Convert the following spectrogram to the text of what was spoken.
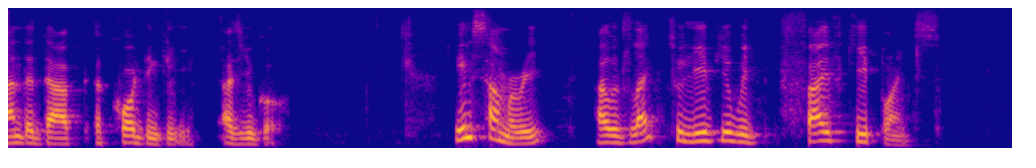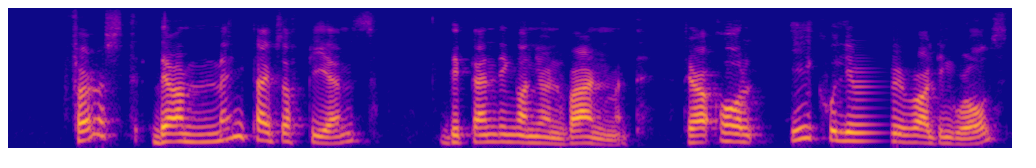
and adapt accordingly as you go. In summary, I would like to leave you with five key points. First, there are many types of PMs depending on your environment. They are all equally rewarding roles.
